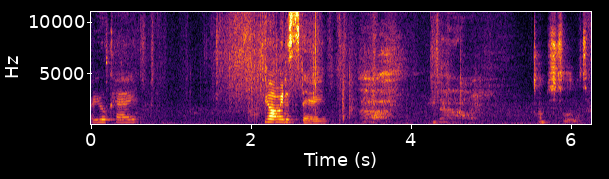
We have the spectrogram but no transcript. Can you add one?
Are you okay? Do you want me to stay? No. I'm just a little tired.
